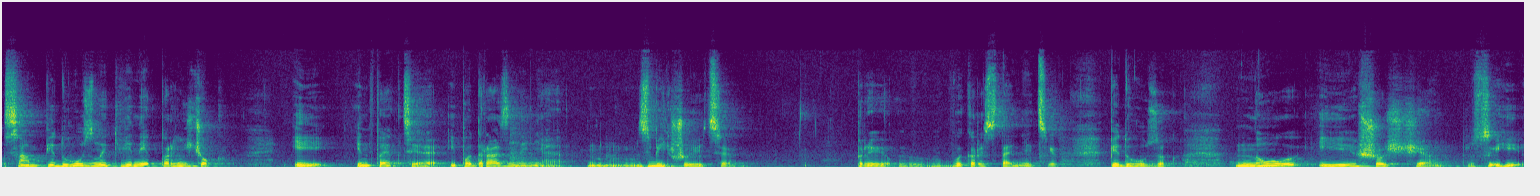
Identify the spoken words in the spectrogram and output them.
сам підгузник він як парнічок. І інфекція і подразнення збільшуються при е, використанні цих підгузок. Ну і що ще? І,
